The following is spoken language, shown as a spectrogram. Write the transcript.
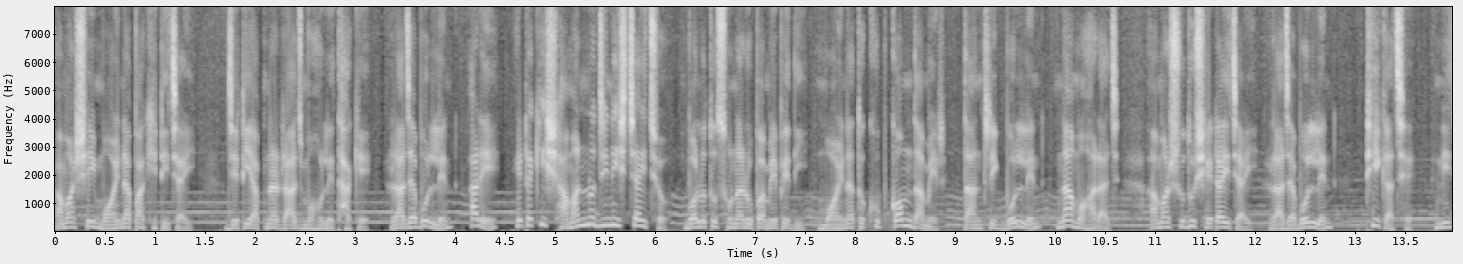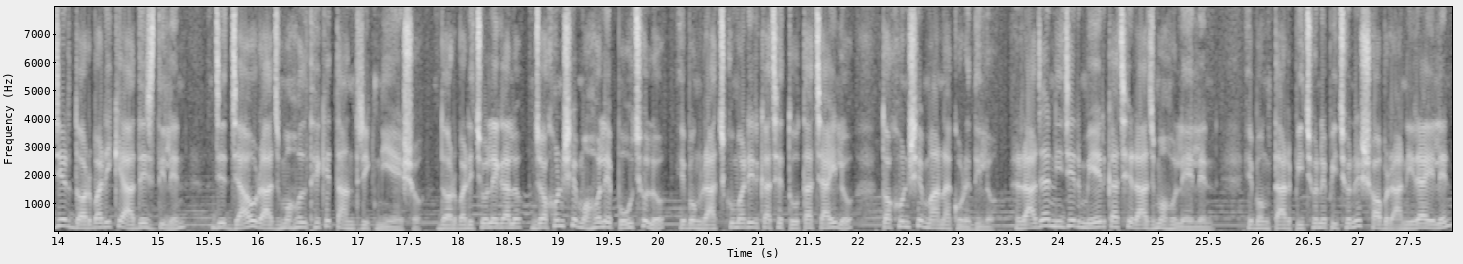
আমার সেই ময়না পাখিটি চাই, যেটি আপনার রাজমহলে থাকে। রাজা বললেন, আরে, এটা কি সামান্য জিনিস চাইছো? বলো তো সোনারূপা মেপে দি, ময়না তো খুব কম দামের। তান্ত্রিক বললেন, না মহারাজ, আমার শুধু সেটাই চাই। রাজা বললেন, ঠিক আছে। নিজের দরবারিকে আদেশ দিলেন যে যাও রাজমহল থেকে তান্ত্রিক নিয়ে এসো। দরবারি চলে গেল। যখন সে মহলে পৌঁছল এবং রাজকুমারীর কাছে তোতা চাইল, তখন সে মানা করে দিল। রাজা নিজের মেয়ের কাছে রাজমহলে এলেন এবং তার পিছনে পিছনে সব রানীরা এলেন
